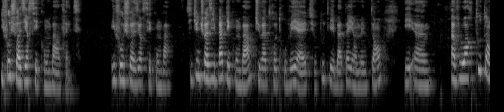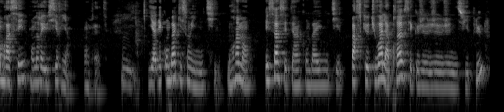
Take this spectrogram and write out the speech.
il faut choisir ses combats en fait. Il faut choisir ses combats. Si tu ne choisis pas tes combats, tu vas te retrouver à être sur toutes les batailles en même temps et à vouloir tout embrasser, on ne réussit rien en fait. Hmm. Il y a des combats qui sont inutiles, vraiment. Et ça, c'était un combat inutile. Parce que, tu vois, la preuve, c'est que je, je, je n'y suis plus.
